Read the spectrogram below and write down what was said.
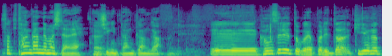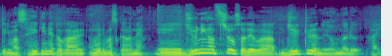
さっき単価出ましたよね。日銀単価が。はいえー、為替レートがやっぱりだ切り上がってきます。平均レートが上がりますからね。えー、12月調査では19円の40。はい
